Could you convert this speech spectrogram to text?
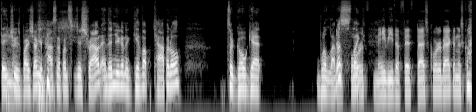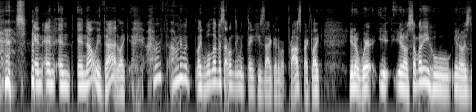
they no. choose Bryce Young, you're passing up on C.J. Stroud, and then you're going to give up capital to go get Will Levis, fourth, like maybe the fifth best quarterback in this class. and and and and not only that, like I don't I don't even like Will Levis. I don't even think he's that good of a prospect. Like you know where you, you know somebody who you know is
